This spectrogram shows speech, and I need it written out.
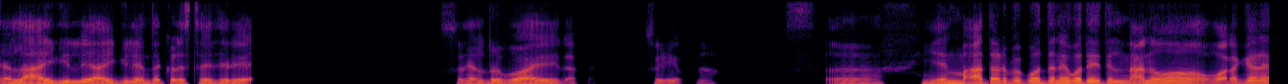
ಎಲ್ಲ ಆಯ್ಗಿಲ್ಲಿ ಆಯ್ಗಿಲ್ಲಿ ಅಂತ ಕಳಿಸ್ತಾ ಇದ್ದೀರಿ. ಸೊ ಎಲ್ರಿಗೂ ಆಯ್ ಸರಿ. ಏನು ಮಾತಾಡಬೇಕು ಅಂತಾನೆ ಗೊತ್ತಾಯ್ತಿಲ್ಲ. ನಾನು ಹೊರಗಡೆ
